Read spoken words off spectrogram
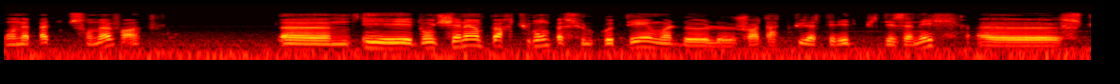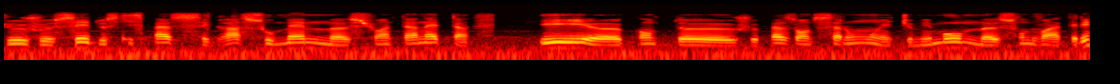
on n'a pas toute son œuvre. Euh, et donc j'y allais un peu à parce que le côté, moi, le, le, je regarde plus la télé depuis des années. Euh, ce que je sais de ce qui se passe, c'est grâce au même euh, sur Internet. Et euh, quand euh, je passe dans le salon et que mes mômes sont devant la télé,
